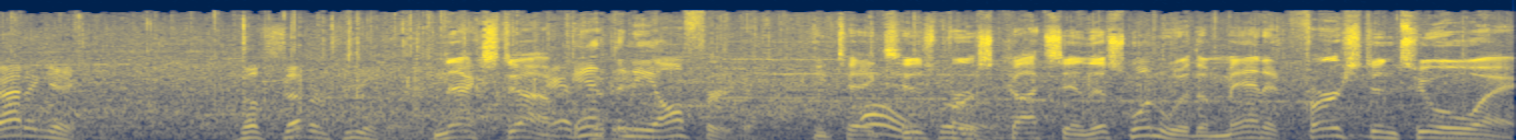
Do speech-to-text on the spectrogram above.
Batting eight, the center fielder. Next up, Anthony. Anthony Alford. He takes his first cuts in this one with a man at first and two away.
